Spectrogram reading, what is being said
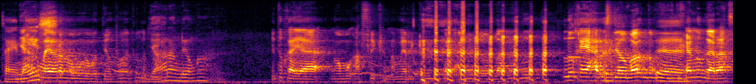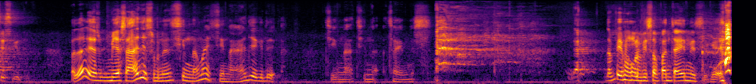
Jarang Chinese lah ya orang ngomong sama Tionghoa tuh lebih. jarang Tionghoa Itu kayak ngomong African American tuh kayak jauh banget lu. Lu kayak harus jauh banget untuk membuktikan lu nggak rasis gitu. padahal ya biasa aja sebenarnya Cina mah Cina aja gitu ya. Cina Cina Chinese tapi emang lebih sopan Chinese sih kayak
